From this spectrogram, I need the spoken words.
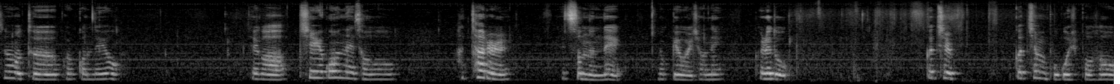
데스노트 볼 건데요. 제가 7권에서 하차를 했었는데 몇 개월 전에 그래도 끝을 끝은 보고 싶어서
